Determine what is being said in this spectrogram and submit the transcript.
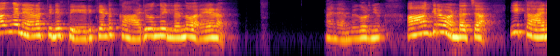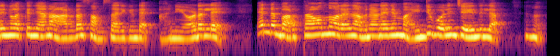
അങ്ങനെയാണ് പിന്നെ പേടിക്കേണ്ട കാര്യമൊന്നും ഇല്ലെന്ന് പറയണം. അനാമി പറഞ്ഞു ആഗ്രഹമുണ്ട് അച്ഛാ. ഈ കാര്യങ്ങളൊക്കെ ഞാൻ ആരുടെ സംസാരിക്കണ്ടേ? അനിയോടല്ലേ? എന്റെ ഭർത്താവ് എന്ന് പറയുന്ന അവനാണ് എന്നെ മൈൻഡ് പോലും ചെയ്യുന്നില്ല.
